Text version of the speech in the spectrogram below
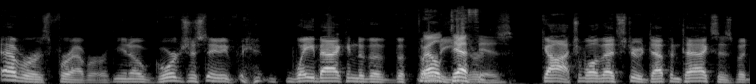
Ever is forever. You know, gorgeous eh, way back into the the 30s. Well, death or, is. Gotch. Well, that's true. Death and taxes, but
